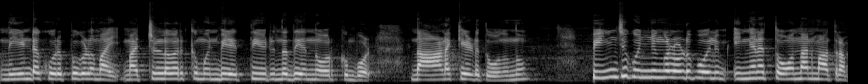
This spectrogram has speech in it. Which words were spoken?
നീണ്ട കുറിപ്പുകളുമായി മറ്റുള്ളവർക്ക് മുൻപിൽ എത്തിയിരുന്നത് എന്ന് ഓർക്കുമ്പോൾ നാണക്കേട് തോന്നുന്നു. പിഞ്ചു കുഞ്ഞുങ്ങളോട് പോലും ഇങ്ങനെ തോന്നാൻ മാത്രം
